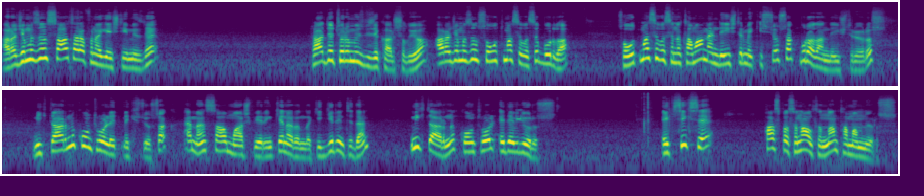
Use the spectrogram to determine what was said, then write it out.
Aracımızın sağ tarafına geçtiğimizde radyatörümüz bizi karşılıyor. Aracımızın soğutma sıvısı burada. Soğutma sıvısını tamamen değiştirmek istiyorsak buradan değiştiriyoruz. Miktarını kontrol etmek istiyorsak hemen sağ marşpiyerin kenarındaki girintiden miktarını kontrol edebiliyoruz. Eksikse paspasın altından tamamlıyoruz.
